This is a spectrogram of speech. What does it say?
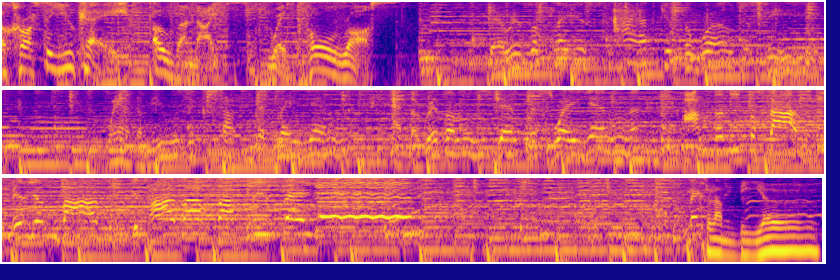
across the UK. Overnights with Paul Ross. There is a place I'd give the world to see where the music's softly playing and the rhythm's gently swaying underneath the stars in a million bars guitars are softly saying Columbia.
